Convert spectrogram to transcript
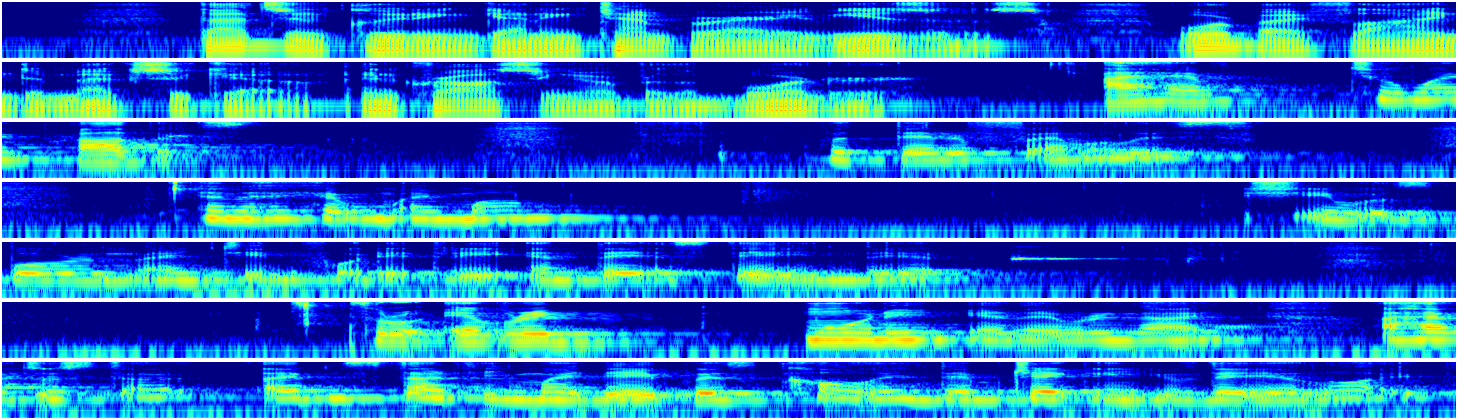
That's including getting temporary visas or by flying to Mexico and crossing over the border. I have two white brothers with their families, and I have my mom. She was born in 1943, and they are staying there. So every morning and every night, I have to start. I'm starting my day with calling them, checking if they're alive.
